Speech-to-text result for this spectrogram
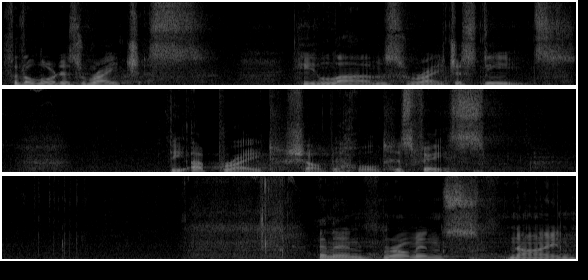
For the Lord is righteous he loves righteous deeds. The upright shall behold his face. And then Romans 9,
